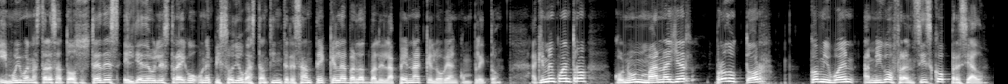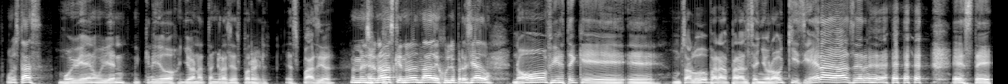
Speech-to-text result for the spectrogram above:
Y muy buenas tardes a todos ustedes. El día de hoy les traigo un episodio bastante interesante que la verdad vale la pena que lo vean completo. Aquí me encuentro con un manager, productor, con mi buen amigo Francisco Preciado. ¿Cómo estás? Muy bien, muy bien, mi querido Jonathan, gracias por el espacio. Me mencionabas que no eres nada de Julio Preciado. No, fíjate que eh, un saludo para, para el señorón. Quisiera hacer este,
